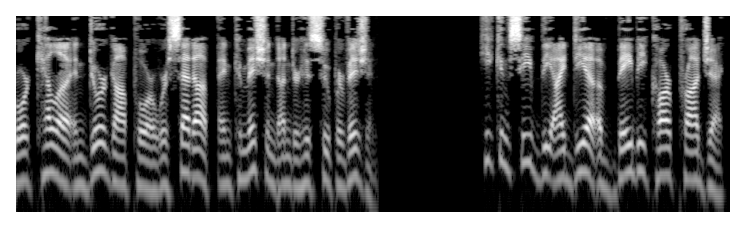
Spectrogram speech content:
Rourkela and Durgapur were set up and commissioned under his supervision. He conceived the idea of Baby Car Project,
